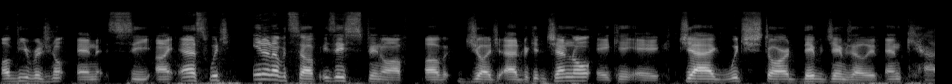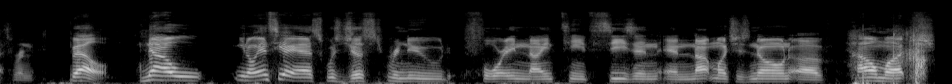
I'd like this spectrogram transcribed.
of the original NCIS, which in and of itself is a spin-off of Judge Advocate General, aka JAG, which starred David James Elliott and Catherine Bell. Now, you know, NCIS was just renewed for a 19th season, and not much is known of how much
